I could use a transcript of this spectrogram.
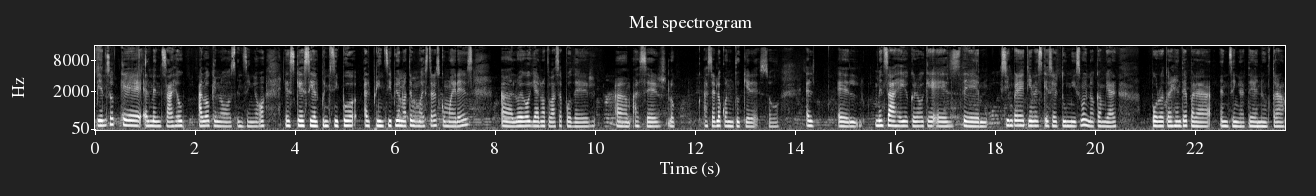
pienso que el mensaje, algo que nos enseñó, es que si al principio, al principio no te muestras como eres, ah, luego ya no te vas a poder hacerlo, hacerlo cuando tú quieres. So, el, el mensaje yo creo que es de siempre tienes que ser tú mismo y no cambiar por otra gente para enseñarte en otra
